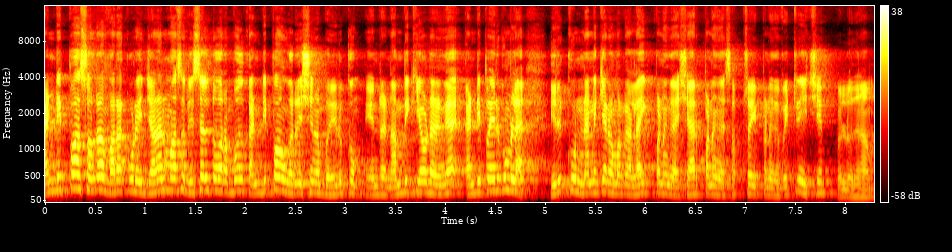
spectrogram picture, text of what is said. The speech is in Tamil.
கண்டிப்பாக சொல்கிறேன் வரக்கூடிய ஜனன் மாதம் ரிசல்ட் வரும்போது கண்டிப்பாக உங்கள் ரிவிஷன் நம்பர் இருக்கும் என்ற நம்பிக்கையோட இருங்க. கண்டிப்பாக இருக்கும்ல. இருக்கும்னு நினைக்கிற மக்கள் லைக் பண்ணுங்கள் ஷேர் பண்ணுங்கள் சப்ஸ்கிரைப் பண்ணுங்கள் வெற்றி நிச்சயம். வெல்லுது நாம்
